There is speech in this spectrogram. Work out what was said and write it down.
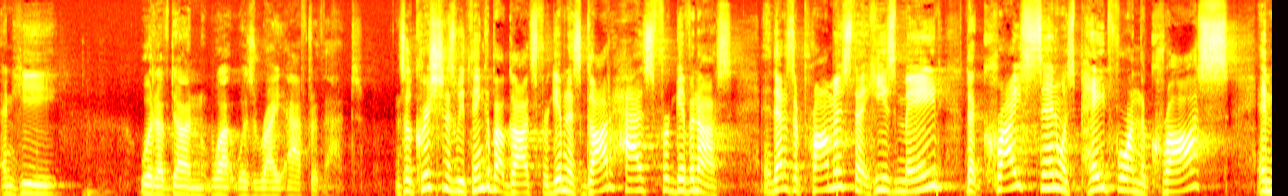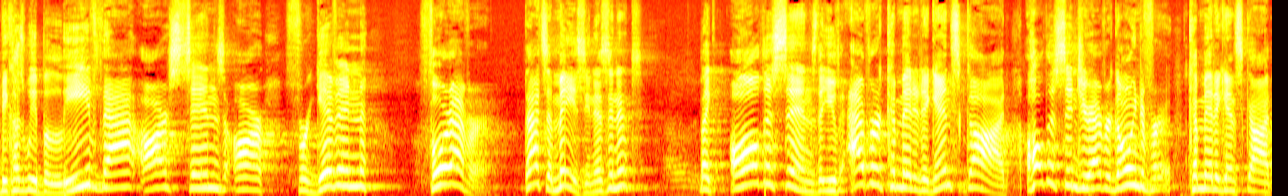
and he would have done what was right after that. And so, Christian, as we think about God's forgiveness, God has forgiven us. And that is a promise that He's made that Christ's sin was paid for on the cross. And because we believe that, our sins are forgiven forever. That's amazing, isn't it? Like all the sins that you've ever committed against God, all the sins you're ever going to for- commit against God,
